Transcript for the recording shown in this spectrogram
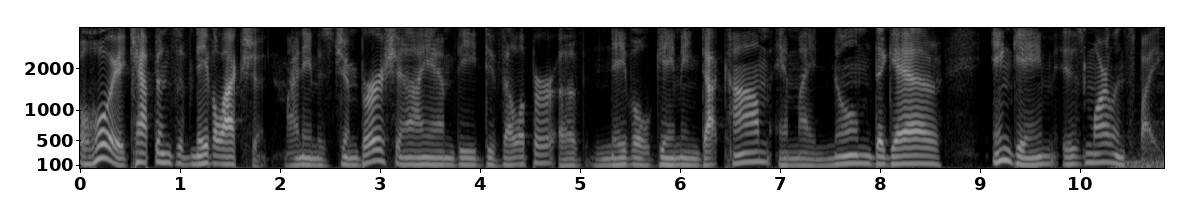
Ahoy, captains of naval action. My name is Jim Bursch and I am the developer of navalgaming.com and my nom de guerre in-game is Marlinspike.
